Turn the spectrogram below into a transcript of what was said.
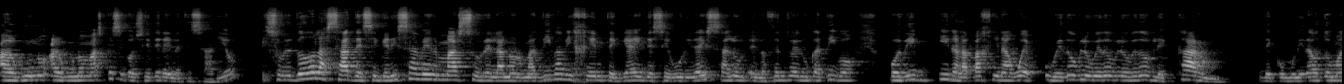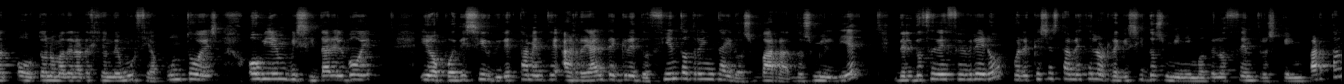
alguno, alguno más que se considere necesario. Sobre todo las ATES, si queréis saber más sobre la normativa vigente que hay de seguridad y salud en los centros educativos, podéis ir a la página web www.carm de Comunidad Autónoma de la Región de Murcia.es o bien visitar el BOE y os podéis ir directamente al Real Decreto 132-2010 del 12 de febrero por el que se establecen los requisitos mínimos de los centros que impartan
